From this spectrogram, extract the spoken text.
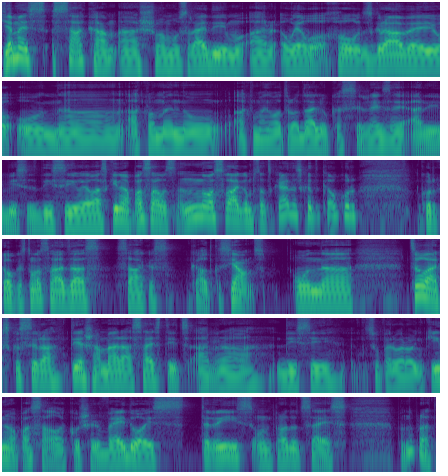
Ja mēs sākām šo mūsu raidījumu ar lielo Hovudas grāvēju un uh, Aquamenu, Aquamenu otro daļu, kas ir reizē arī visas DC lielās kino pasaules noslēgums, tad skaidrs, ka kaut kur, kur kaut kas noslēdzās, sākas kaut kas jauns. Un, uh, Cilvēks, kas ir uh, tiešām mērā saistīts ar uh, DC supervaroņu kino pasauli, kurš ir veidojis trīs un producējis, manuprāt,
